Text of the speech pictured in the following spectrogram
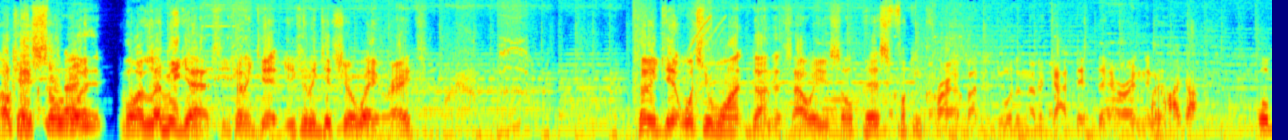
Okay, so what? Well, let me guess. You gonna get you gonna get your way, right? Gonna get what you want done. Is that why you're so pissed? Fucking cry about it. Do it another goddamn day, alright, I know nigga? I got. Well,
